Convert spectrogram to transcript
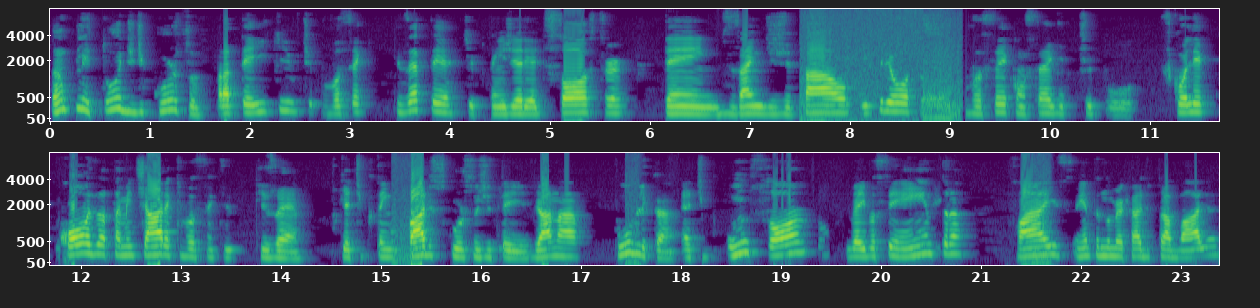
amplitude de curso para TI que, tipo, você quiser ter. Tipo, tem engenharia de software, tem design digital, entre outros. Você consegue, tipo, escolher qual exatamente a área que você quiser. Porque, tipo, tem vários cursos de TI. Já na pública, é, tipo, um só, e aí você entra faz, entra no mercado de trabalho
